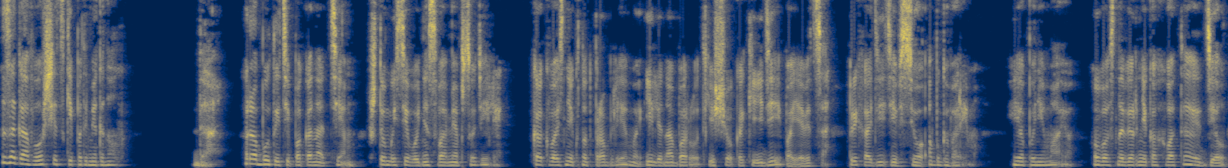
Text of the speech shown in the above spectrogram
заговорщицки подмигнул. «Да, работайте пока над тем, что мы сегодня с вами обсудили. Как возникнут проблемы или, наоборот, еще какие идеи появятся, приходите, все обговорим. Я понимаю, у вас наверняка хватает дел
